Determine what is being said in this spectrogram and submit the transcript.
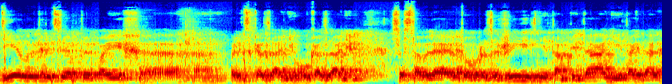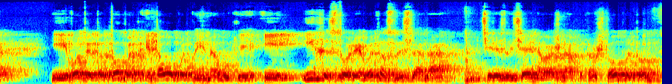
делают рецепты по их э, предсказаниям, указаниям, составляют образы жизни, там, питания и так далее. И вот этот опыт – это опытные науки. И их история в этом смысле, она чрезвычайно важна, потому что опыт, он.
